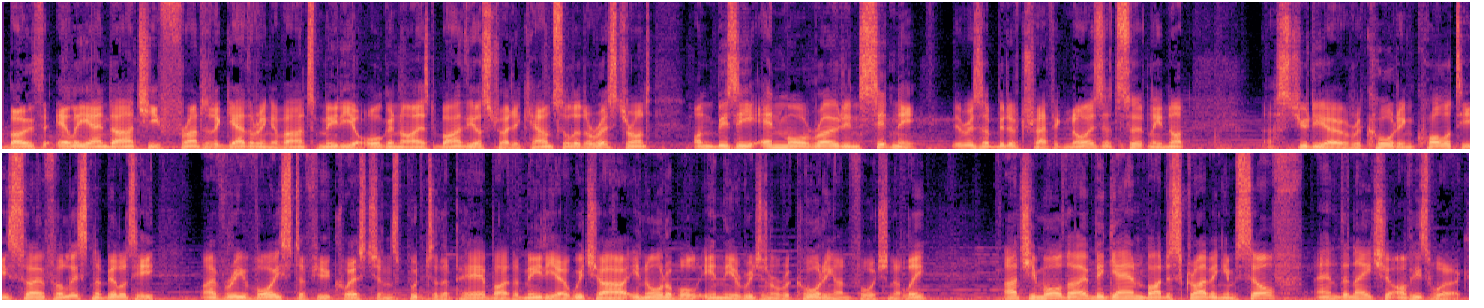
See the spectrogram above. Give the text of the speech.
Both Ellie and Archie fronted a gathering of arts media organised by the Australia Council at a restaurant on busy Enmore Road in Sydney. There is a bit of traffic noise, it's certainly not a studio recording quality, so for listenability, I've revoiced a few questions put to the pair by the media, which are inaudible in the original recording, unfortunately. Archie Moore, though, began by describing himself and the nature of his work.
